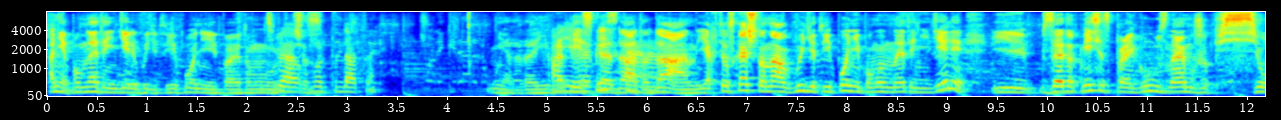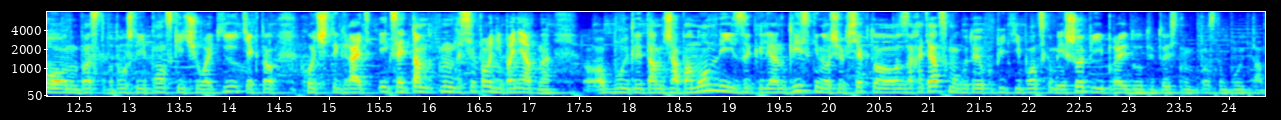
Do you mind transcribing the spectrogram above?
А нет, по-моему, на этой неделе выйдет в Японии, поэтому У тебя сейчас... вот дата. Нет, это европейская, европейская, дата, а. да. Я хотел сказать, что она выйдет в Японии, по-моему, на этой неделе, и за этот месяц про игру узнаем уже все, ну просто потому что японские чуваки, те, кто хочет играть. И, кстати, там, по-моему, до сих пор непонятно, будет ли там Japan only язык или английский, но вообще все, кто захотят, смогут ее купить в японском eShop и пройдут, и то есть ну, просто будет там.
